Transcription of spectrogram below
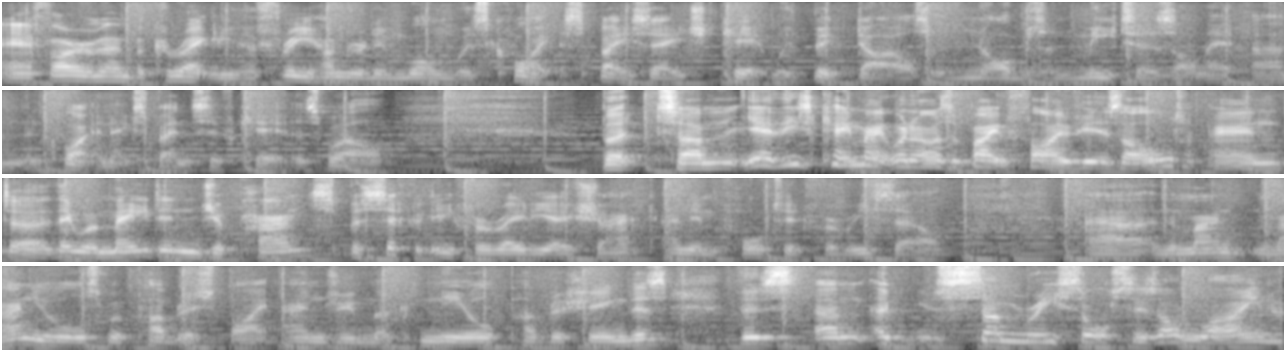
And if I remember correctly, the 300 in 1 was quite a space aged kit with big dials and knobs and meters on it, um, and quite an expensive kit as well. But um, yeah, these came out when I was about five years old, and uh, they were made in Japan specifically for Radio Shack and imported for resale. Uh, and the man manuals were published by Andrew McNeil Publishing. There's there's um, uh, some resources online,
